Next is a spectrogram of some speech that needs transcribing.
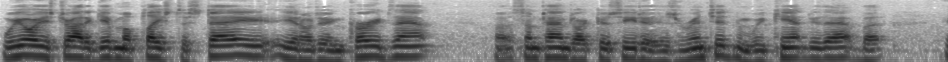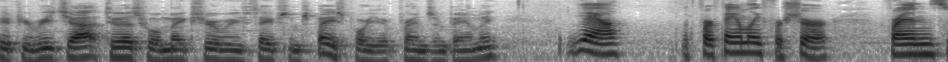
we always try to give them a place to stay, you know, to encourage that. Uh, sometimes our casita is rented, and we can't do that. But if you reach out to us, we'll make sure we save some space for you, friends and family. Yeah, for family for sure. Friends,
